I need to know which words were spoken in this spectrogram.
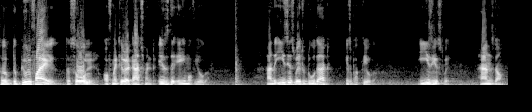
So, to purify the soul of material attachment is the aim of yoga. And the easiest way to do that is bhakti yoga. Easiest way, hands down.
